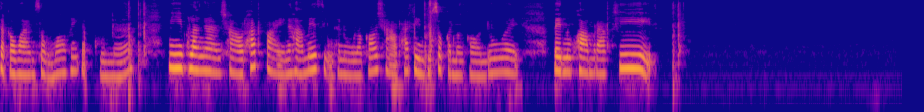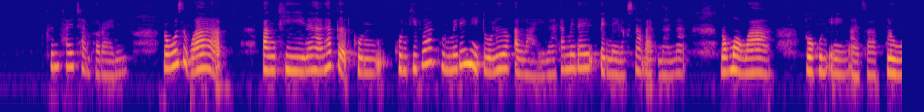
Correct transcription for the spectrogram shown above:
จักรวาลส่งมอบให้กับคุณนะ มีพลังงานชาวธาตุไฟนะคะ เมษสิงห์ธนูแล้วก็ชาวธาตุดินพฤษภกันมังกรด้วย เป็นความรักที่ขึ้นไพ่ Temperance เรารู้สึกว่า บางทีนะคะถ้าเกิดคุณคุณคิดว่าคุณไม่ได้มีตัวเลือกอะไรนะถ้าไม่ได้เป็นในลักษณะแบบนั้นน่ะนกมองว่าตัวคุณเองอาจจะกลัว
